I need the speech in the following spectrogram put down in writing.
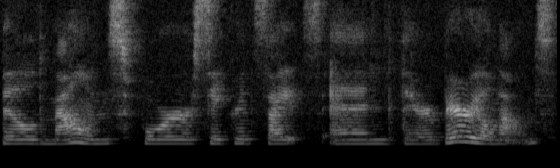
build mounds for sacred sites and their burial mounds.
